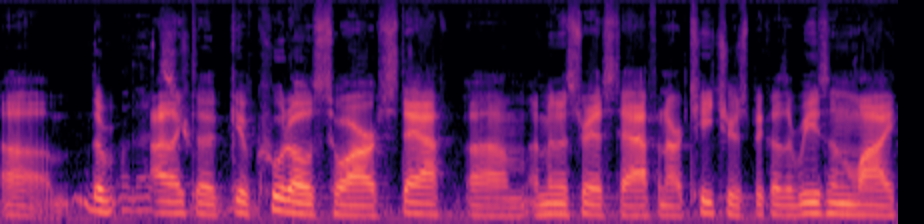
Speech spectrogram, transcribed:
um, the, I like to give kudos to our staff, um, administrative staff, and our teachers because the reason why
